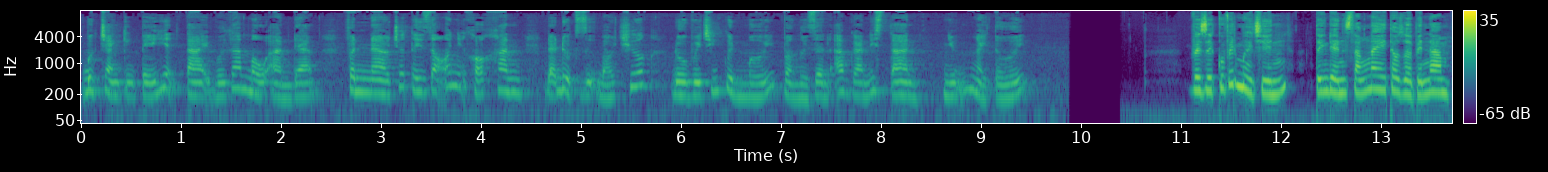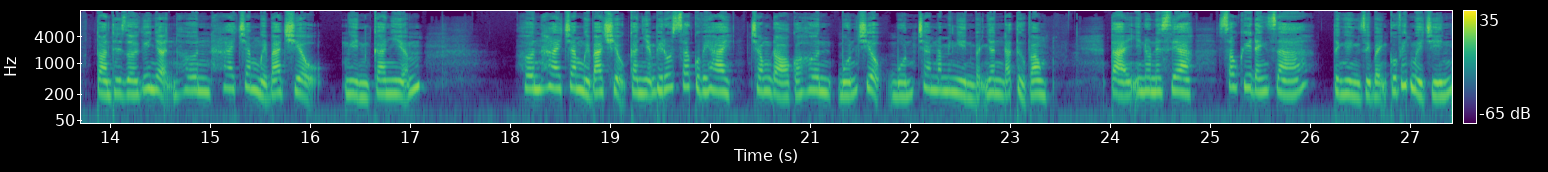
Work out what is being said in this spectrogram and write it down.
Bức tranh kinh tế hiện tại với gam màu ảm đạm phần nào cho thấy rõ những khó khăn đã được dự báo trước đối với chính quyền mới và người dân Afghanistan những ngày tới. Về dịch COVID-19, Tính đến sáng nay theo giờ Việt Nam, toàn thế giới ghi nhận hơn 213 triệu nghìn ca nhiễm, hơn 213 triệu ca nhiễm virus SARS-CoV-2, trong đó có hơn 4 triệu 450 nghìn bệnh nhân đã tử vong. Tại Indonesia, sau khi đánh giá tình hình dịch bệnh COVID-19,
